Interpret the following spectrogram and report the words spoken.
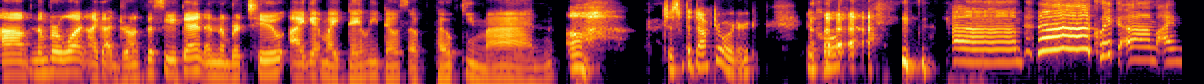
Um, number one, I got drunk this weekend, and number two, I get my daily dose of Pokemon. Oh, just what the doctor ordered. Nicole. Um, ah, quick. Um, I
